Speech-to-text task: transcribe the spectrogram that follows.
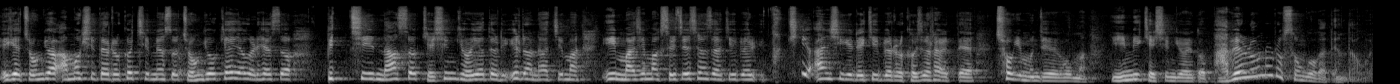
이게 종교 암흑 시대를 거치면서 종교 개혁을 해서 빛이 나서 개신교회들이 일어났지만 이 마지막 셋째 천사 기별 특히 안식일의 기별을 거절할 때 초기 문제에 보면 이미 개신교회도 바벨론으로 선고가 된다고요.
